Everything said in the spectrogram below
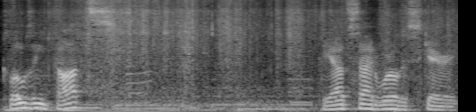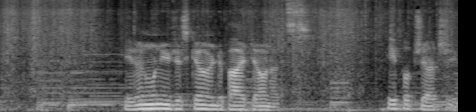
closing thoughts. The outside world is scary. Even when you're just going to buy donuts, people judge you.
